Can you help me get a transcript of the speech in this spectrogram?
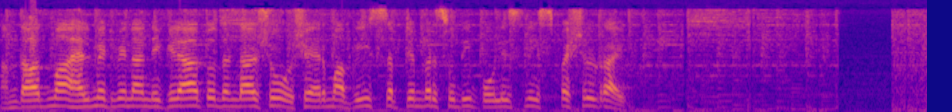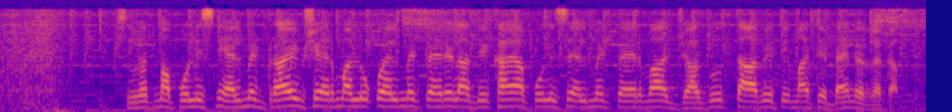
અમદાવાદમાં હેલ્મેટ વિના નીકળ્યા તો દંડાશો. શહેરમાં વીસ સપ્ટેમ્બર સુધી પોલીસની સ્પેશિયલ ડ્રાઈવ સુરતમાં પોલીસની હેલ્મેટ ડ્રાઈવ શહેરમાં લોકો હેલ્મેટ પહેરેલા દેખાયા. પોલીસે હેલ્મેટ પહેરવા જાગૃતતા આવે તે માટે બેનર લગાવ્યું.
